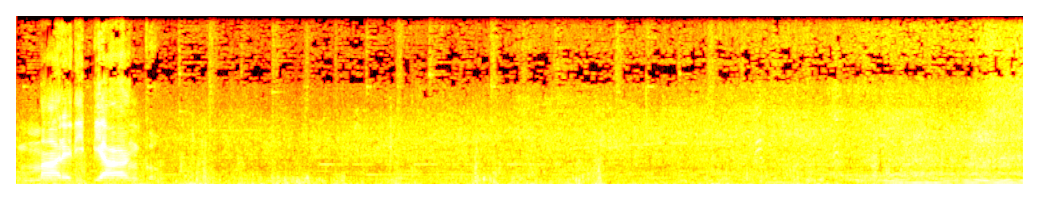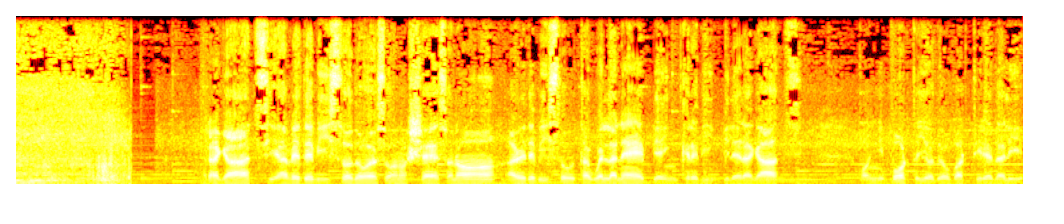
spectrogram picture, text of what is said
Mare di bianco. Ragazzi, avete visto dove sono sceso, no? Avete visto tutta quella nebbia incredibile, ragazzi? Ogni volta io devo partire da lì.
